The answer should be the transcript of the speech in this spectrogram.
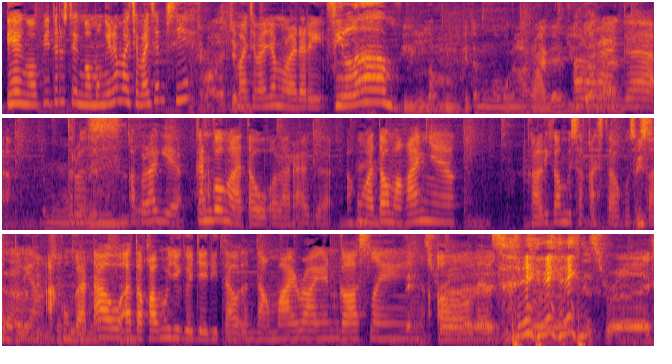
Iya ngopi terus ya ngomonginnya macam-macam sih. macam-macam. Macam-macam mulai dari film, film kita mau ngomongin olahraga juga lah. Olahraga, kita mau terus ngomongin apalagi ya? Kan gue nggak tahu olahraga. Aku nggak tahu makanya. Kali kamu bisa kasih tahu aku Bisa, sesuatu nanti yang bisa aku nggak tahu. Atau kamu juga jadi tahu tentang my Ryan Gosling That's all right, those that's right, that's right.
